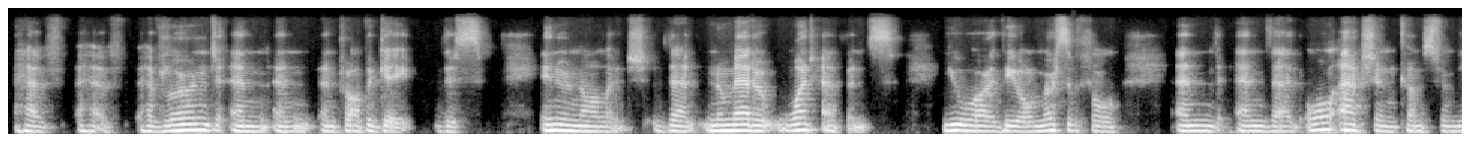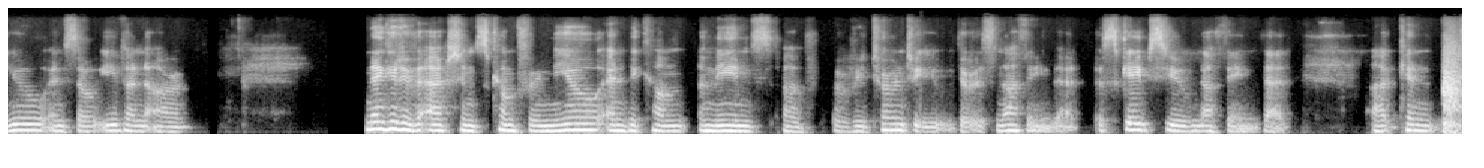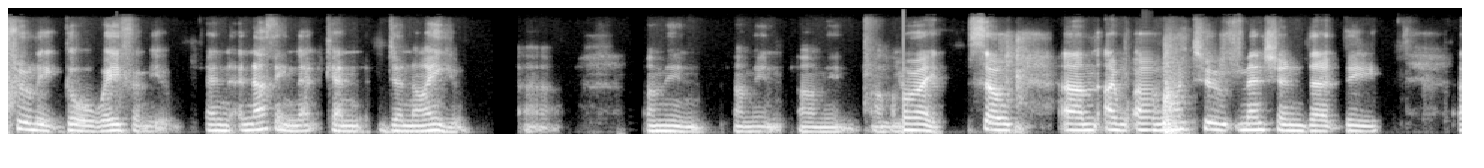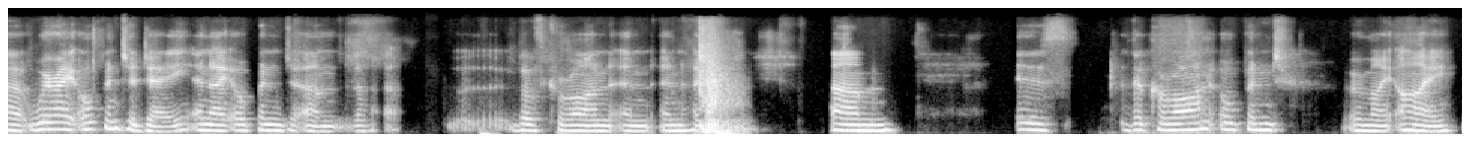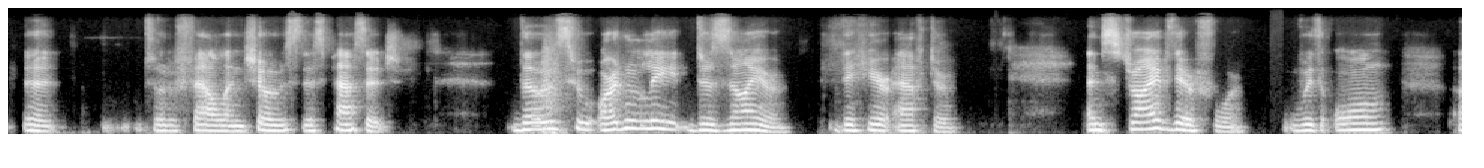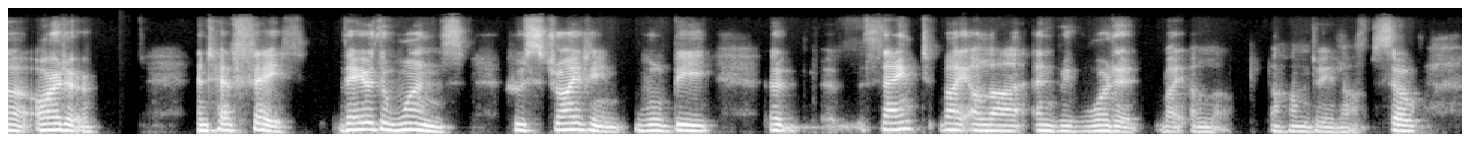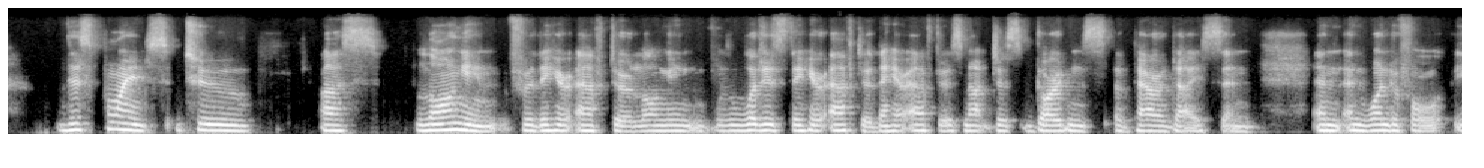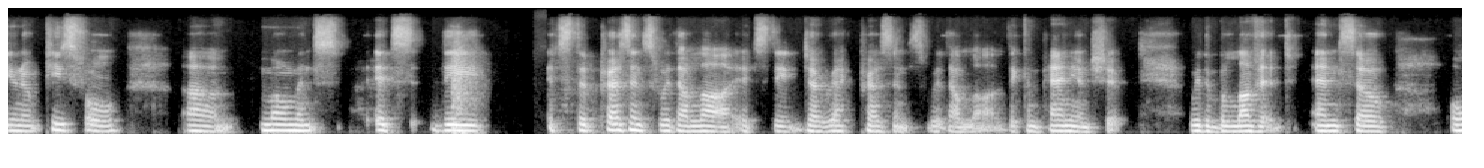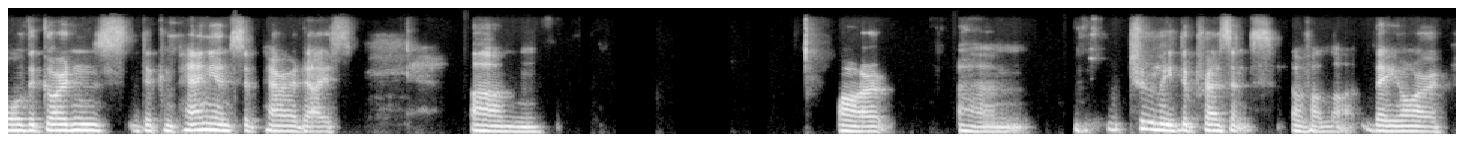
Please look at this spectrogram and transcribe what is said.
have have have learned and and and propagate this inner knowledge that no matter what happens you are the all merciful and and that all action comes from you. And so even our negative actions come from you and become a means of, of return to you. There is nothing that escapes you nothing that uh, can truly go away from you and, and nothing that can deny you uh, Amen. Amen. Amen. All right. So um, I, I, want to mention that the uh, where I opened today, and I opened um, the, uh, both Quran and and Hadith, um, is the Quran opened, or my eye uh, sort of fell and chose this passage. Those who ardently desire the hereafter and strive therefore with all uh, ardor and have faith. They are the ones whose striving will be uh, thanked by Allah and rewarded by Allah. Alhamdulillah. So this points to us longing for the hereafter, longing, what is the hereafter? The hereafter is not just gardens of paradise and, and, and wonderful, you know, peaceful um, moments. It's the it's the presence with Allah, it's the direct presence with Allah, the companionship with the beloved. And so all the gardens, the companions of paradise um, are um, truly the presence of Allah. They are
